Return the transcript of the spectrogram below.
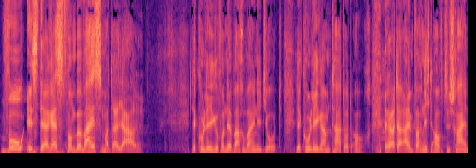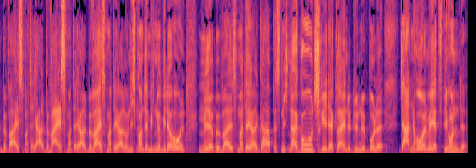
wo ist der Rest vom Beweismaterial? Der Kollege von der Wache war ein Idiot. Der Kollege am Tatort auch. Er hörte einfach nicht auf zu schreien. Beweismaterial, Beweismaterial, Beweismaterial. Und ich konnte mich nur wiederholen. Mehr Beweismaterial gab es nicht. Na gut, schrie der kleine dünne Bulle. Dann holen wir jetzt die Hunde.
